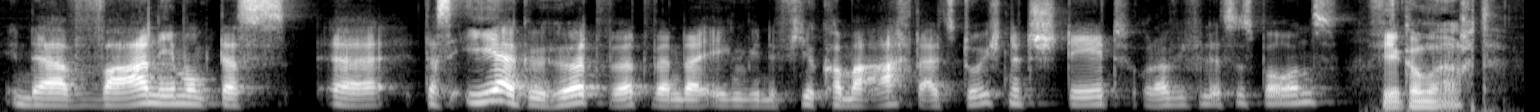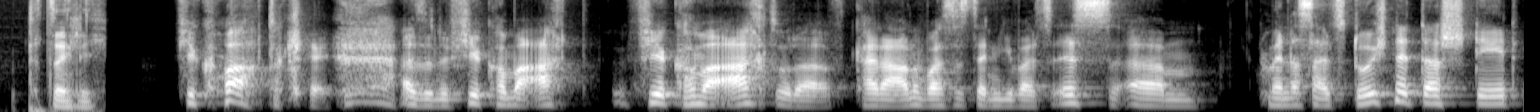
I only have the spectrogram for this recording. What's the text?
In der Wahrnehmung, dass äh, das eher gehört wird, wenn da irgendwie eine 4,8 als Durchschnitt steht. Oder wie viel ist es bei uns? 4,8, tatsächlich. 4,8, okay. Also eine 4,8, 4,8 oder keine Ahnung, was es denn jeweils ist. Ähm, wenn das als Durchschnitt da steht,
